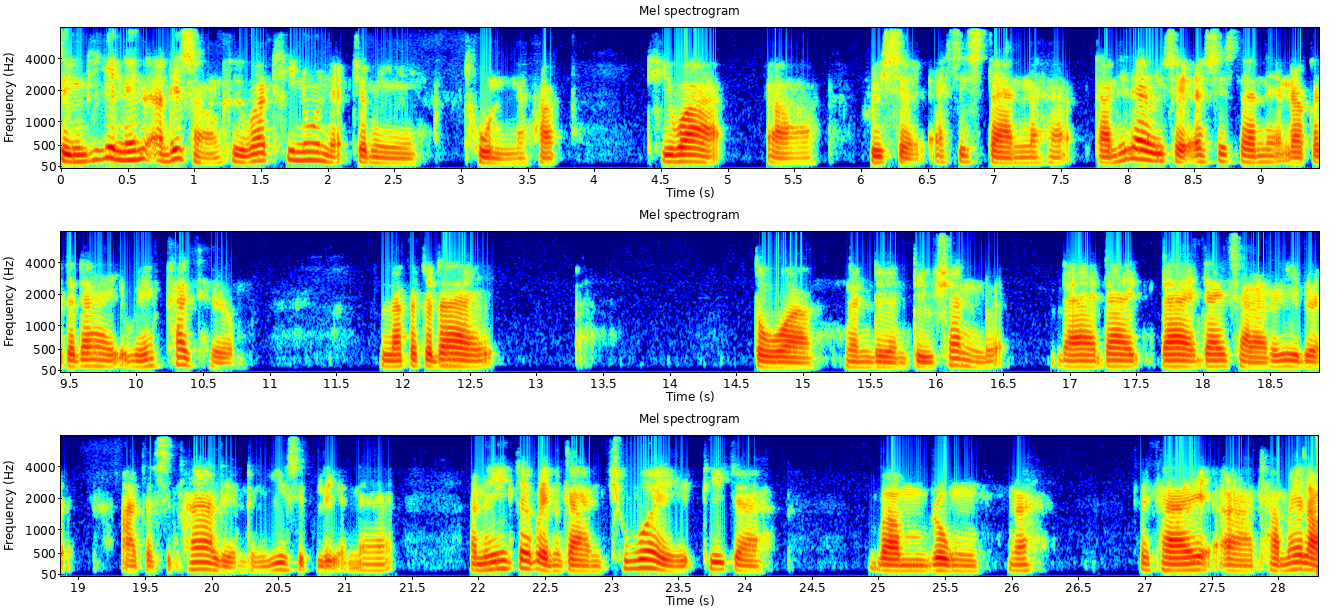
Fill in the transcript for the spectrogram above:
สิ่งที่จะเน้นอันที่สองคือว่าที่นู่นเนี่ยจะมีทุนนะครับ ที่ว่า research assistant นะฮะ การที่ได้ research assistant เนี่ย เราก็จะได้เวฟค่าเทอม แล้วก็จะได้ตัวเงินเดือน tuition ด้วย ได้ได้ได้ได้ salary ด้วย อาจจะ 15 เหรียญถึง 20 เหรียญนะฮะ อันนี้จะเป็นการช่วยที่จะ บำรุงนะคล้ายๆทำให้เรา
